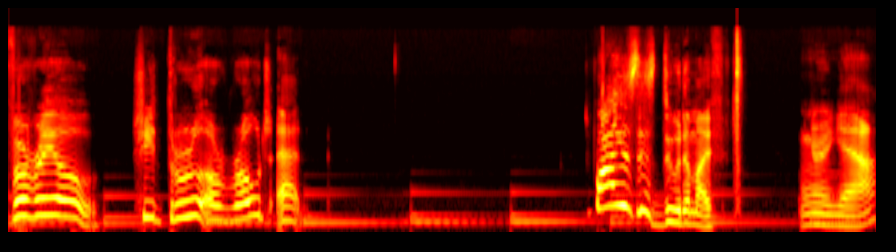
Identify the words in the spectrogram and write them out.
For real. She threw a roach at. Why is this dude in my? F mm, yeah,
